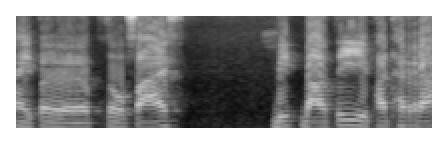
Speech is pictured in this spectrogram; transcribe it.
Hyper Pro 5 Big Bounty พัทระ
